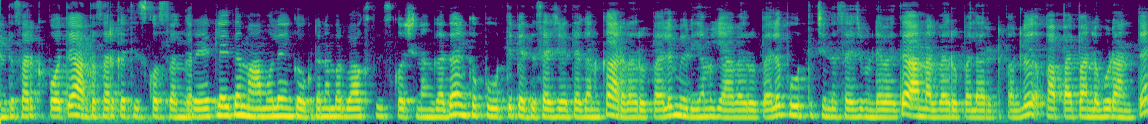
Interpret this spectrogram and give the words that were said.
ఎంత సరుకు పోతే అంత సరుకు తీసుకొస్తాం రేట్లు అయితే మామూలుగా ఇంకా ఒకటో నెంబర్ బాక్స్ తీసుకొచ్చినాం కదా. ఇంకా పూర్తి పెద్ద సైజు అయితే కనుక అరవై రూపాయలు మీడియం యాభై రూపాయలు పూర్తి చిన్న సైజు ఉండేవి అయితే ఆ నలభై రూపాయలు అరటి పండ్లు పప్పాయి పండ్లు కూడా అంతే.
